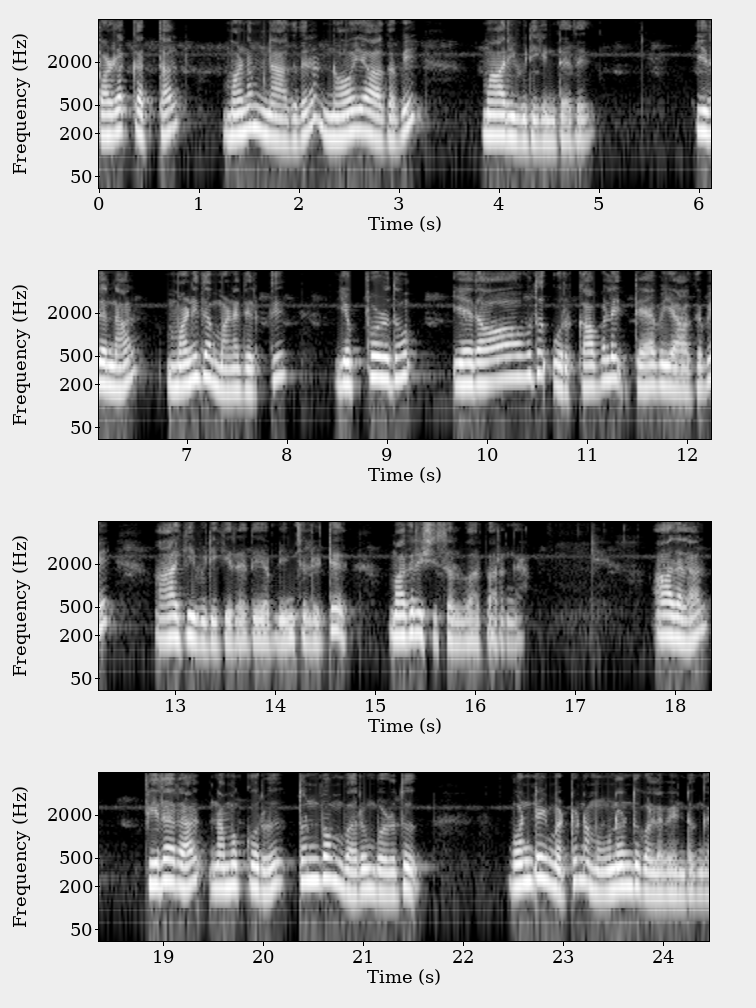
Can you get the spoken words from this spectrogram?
பழக்கத்தால் மனம் நாகுது நோயாகவே மாறிவிடுகின்றது. இதனால் மனித மனதிற்கு எப்பொழுதும் ஏதாவது ஒரு கவலை தேவையாகவே ஆகிவிடுகிறது அப்படின்னு சொல்லிட்டு மகரிஷி சொல்வார் பாருங்க. ஆதலால் பிறரால் நமக்கு ஒரு துன்பம் வரும் பொழுது ஒன்றை மட்டும் நம்ம உணர்ந்து கொள்ள வேண்டுங்க.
